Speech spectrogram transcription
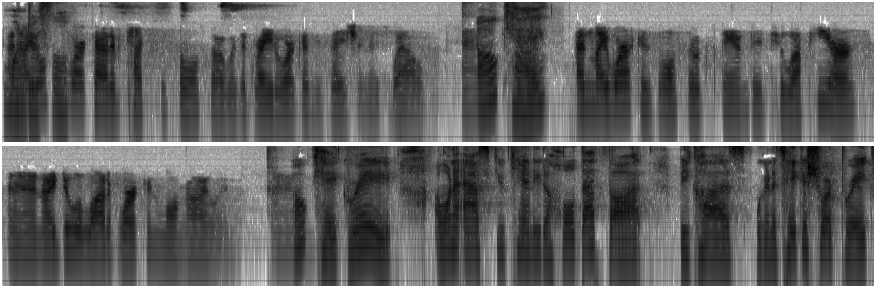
And I also work out of Texas also with a great organization as well. And, Okay. uh, and my work is also expanded to up here and I do a lot of work in Long Island. And Okay, great. I want to ask you, Candy, to hold that thought because we're going to take a short break.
